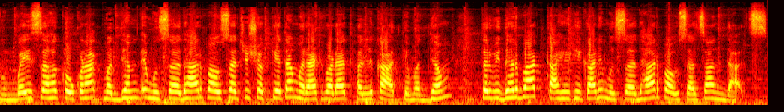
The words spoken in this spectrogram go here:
मुंबईसह कोकणात मध्यम ते मुसळधार पावसाची शक्यता मराठवाड्यात हलका ते मध्यम तर विदर्भात काही ठिकाणी मुसळधार पावसाचा अंदाज.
